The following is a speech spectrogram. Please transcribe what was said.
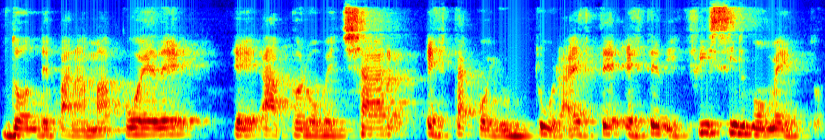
donde Panamá puede eh, aprovechar esta coyuntura, este, este difícil momento.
